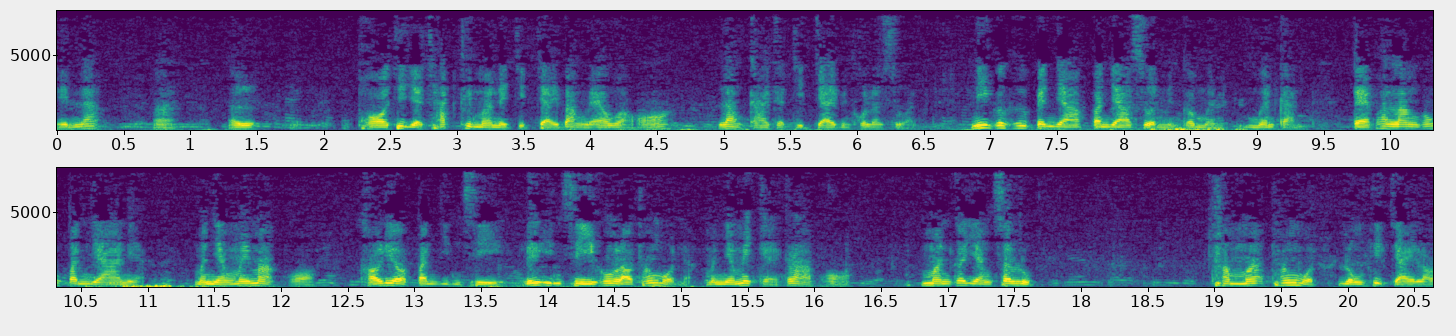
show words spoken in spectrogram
เห็นแล้วอ่าพอที่จะชัดขึ้นมาในจิตใจบ้างแล้วว่าอ๋อร่างกายกับจิตใจเป็นคนละส่วน นี่ก็คือเปัญญาปัญญาส่วนหนึ่งก็เหมือนเหมือนกัน แต่พลังของปัญญาเนี่ย มันยังไม่มากพอ เขาเรียกว่าปัญญินทรีย์ หรืออินทรีย์ของเราทั้งหมดอะมันยังไม่แก่กล้าพอ มันก็ยังสรุปธรรมะทั้งหมดลงที่ใจเรา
